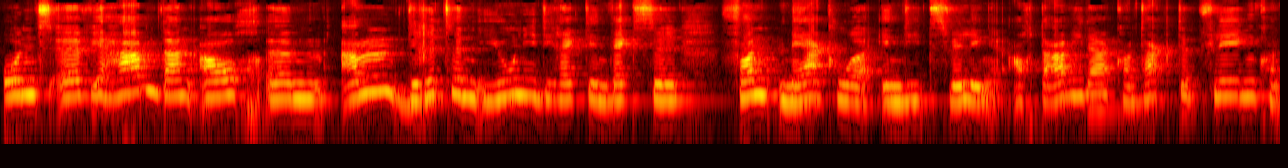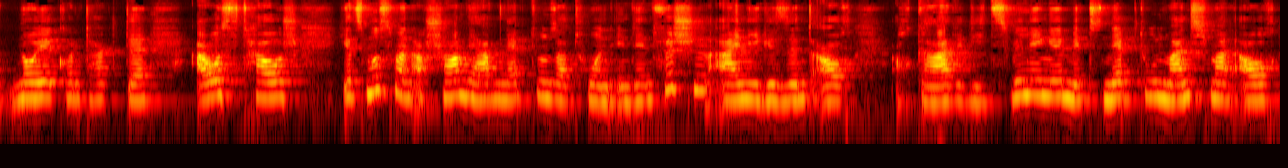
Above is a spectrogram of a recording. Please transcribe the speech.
Und äh, wir haben dann auch ähm, am 3. Juni direkt den Wechsel von Merkur in die Zwillinge. Auch da wieder Kontakte pflegen, neue Kontakte, Austausch. Jetzt muss man auch schauen, wir haben Neptun, Saturn in den Fischen. Einige sind auch, auch gerade die Zwillinge mit Neptun manchmal auch,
